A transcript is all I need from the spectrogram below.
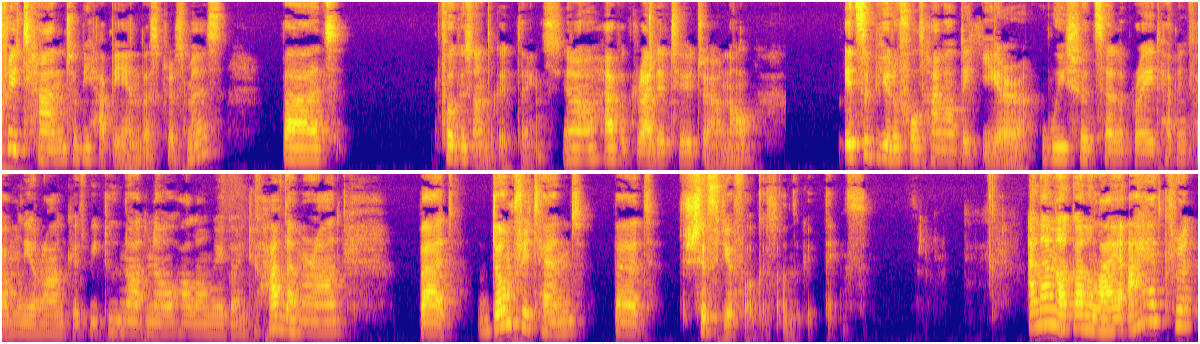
pretend to be happy in this Christmas, but focus on the good things. You know, have a gratitude journal it's a beautiful time of the year. We should celebrate having family around because we do not know how long we're going to have them around. But don't pretend, but shift your focus on the good things. And I'm not gonna lie, I had cr-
